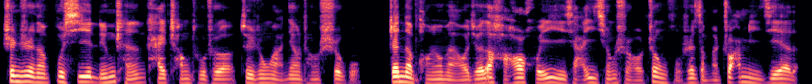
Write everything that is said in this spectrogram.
甚至呢不惜凌晨开长途车，最终啊酿成事故。真的，朋友们，我觉得好好回忆一下疫情时候政府是怎么抓密接的，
